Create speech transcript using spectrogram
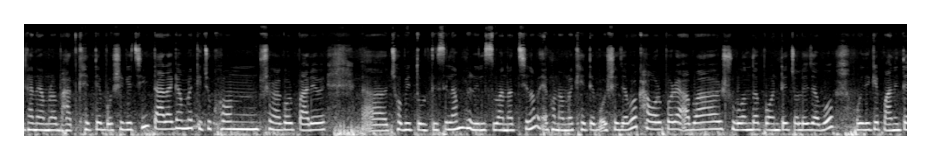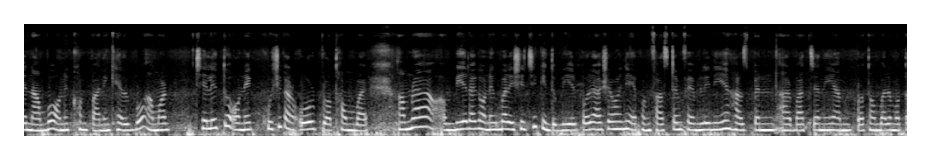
এখানে আমরা ভাত খেতে বসে গেছি। তার আগে আমরা কিছুক্ষণ সাগর পাড়ে ছবি তুলতেছিলাম রিলস বানাচ্ছিলাম। এখন আমরা খেতে বসে যাব। খাওয়ার পরে আবার সুগন্ধা পয়েন্টে চলে যাব। ওইদিকে পানিতে নামবো, অনেকক্ষণ পানি খেলব। আমার ছেলে তো অনেক খুশি, কারণ ওর প্রথমবার। আমরা বিয়ের আগে অনেকবার এসেছি, কিন্তু বিয়ের পরে আসা হয়নি। এখন ফার্স্ট টাইম ফ্যামিলি নিয়ে হাজব্যান্ড আর বাচ্চা নিয়ে আমি প্রথমবারের মতো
